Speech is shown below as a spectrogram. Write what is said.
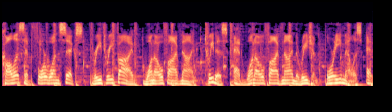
Call us at 416 335 1059. Tweet us at 1059 The Region or email us at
